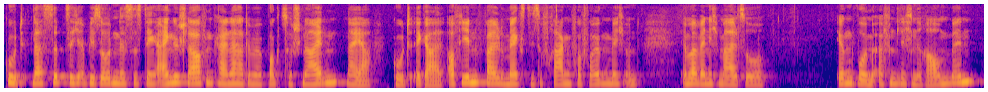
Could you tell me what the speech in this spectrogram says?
Gut, nach 70 Episoden ist das Ding eingeschlafen, keiner hatte mehr Bock zu schneiden. Naja, gut, egal. Auf jeden Fall, du merkst, diese Fragen verfolgen mich und immer wenn ich mal so irgendwo im öffentlichen Raum bin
